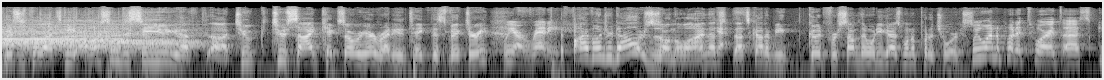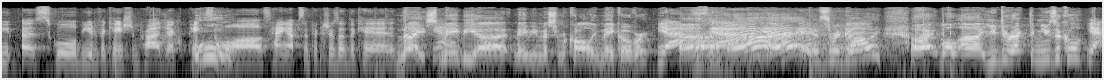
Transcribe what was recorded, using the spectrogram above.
Mrs. Poletsky, awesome to see you. You have uh, two two sidekicks over here ready to take this victory. We are ready. Five hundred dollars is on the line. That's Yes. that's got to be good for something. What do you guys want to put it towards? We want to put it towards a, a school beautification project, paint Ooh. some walls, hang up some pictures of the kids. Nice. Yeah. Maybe uh, maybe Mr. McCauley makeover. Yes, Ah, yeah, ah. Hey, Mr. McCauley. All right. Well, uh, you direct the musical. Yes.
